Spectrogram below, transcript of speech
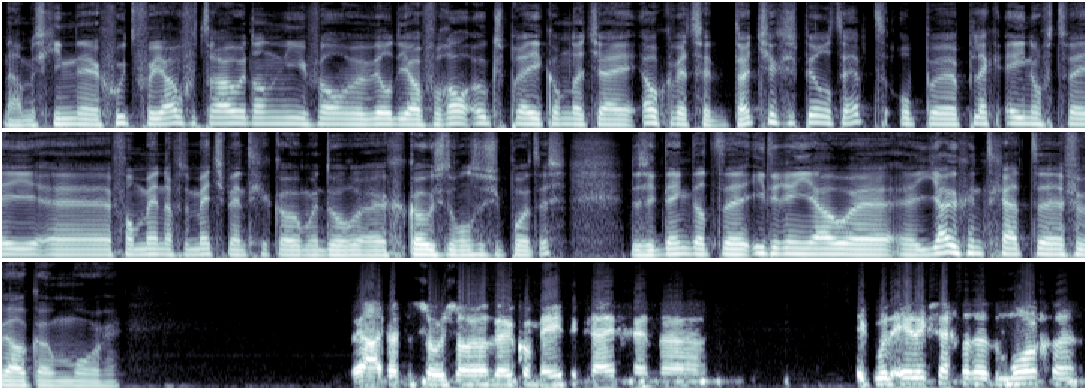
Nou, misschien uh, goed voor jouw vertrouwen dan in ieder geval. We wilden jou vooral ook spreken omdat jij elke wedstrijd dat je gespeeld hebt. Op uh, plek 1 of 2 uh, eh, van Man of the Match bent gekomen door, gekozen door onze supporters. Dus ik denk dat iedereen jou juichend gaat verwelkomen morgen. Ja, dat is sowieso heel leuk om mee te krijgen. En ik moet eerlijk zeggen dat het morgen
